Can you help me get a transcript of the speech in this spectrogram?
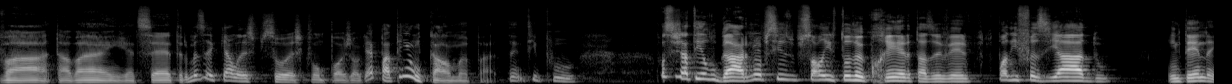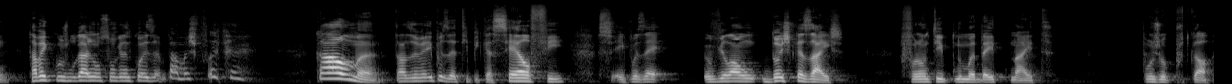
Vá, está bem, etc. Mas aquelas pessoas que vão para o jogo, é pá, tenham calma, pá. Tipo, você já tem lugar, não é preciso o pessoal ir todo a correr, estás a ver? Pode ir faseado, entendem? Está bem que os lugares não são grande coisa, pá, mas pá, calma, estás a ver? E depois a típica selfie, e depois é, eu vi lá um, dois casais, foram tipo numa date night para um jogo de Portugal.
